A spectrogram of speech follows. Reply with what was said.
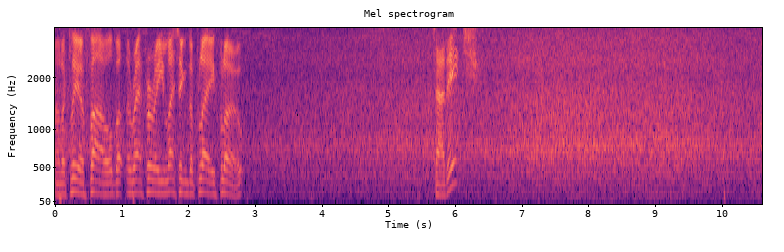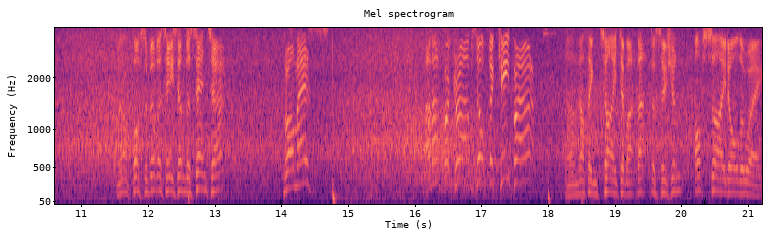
And a clear foul, but the referee letting the play flow. Tadic. Well, possibilities in the centre. Promes. And up for grabs off the keeper. And nothing tight about that decision. Offside all the way.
